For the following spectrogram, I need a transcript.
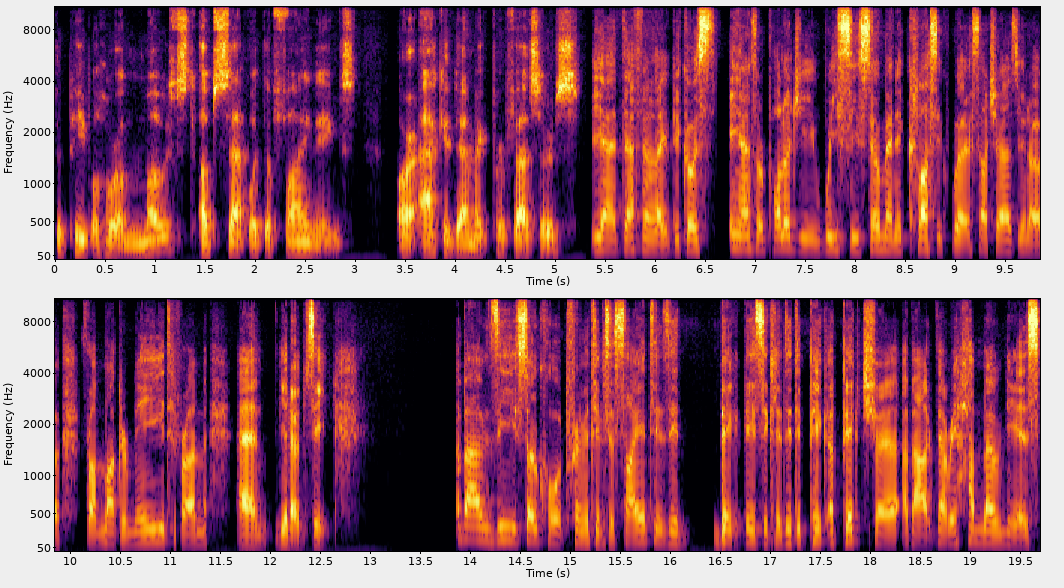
the people who are most upset with the findings are academic professors. Yeah, definitely. Because in anthropology, we see so many classic works, such as, you know, from Margaret Mead, from, um, you know, the, about the so-called primitive societies, basically they depict a picture about very harmonious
